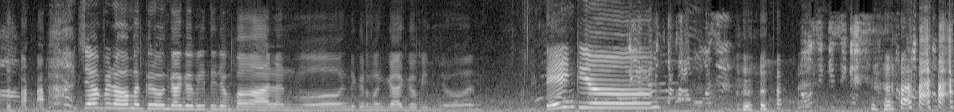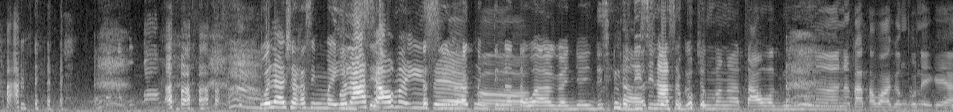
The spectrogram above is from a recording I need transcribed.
Siyempre naman, ba't ko naman gagamitin yung pangalan mo? Hindi ko naman gagawin yun. Thank you! Kaya nagtaka ako kasi. Oo, sige, sige. Wala siya kasing maisip. Wala siya ako maisip. Tapos lahat ng tinatawagan niya, hindi sinasagot. Hindi sinasagot yung mga tawag ng mga natatawagan ko na eh. Kaya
